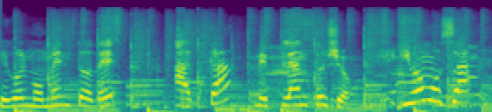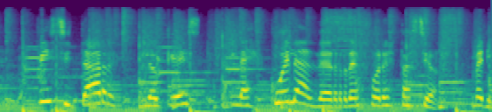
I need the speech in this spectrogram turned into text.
Llegó el momento de Acá me planto yo. Y vamos a visitar lo que es la Escuela de Reforestación. Vení.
